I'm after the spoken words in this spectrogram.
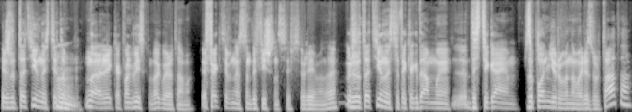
Результативность это, mm. ну, или как в английском, да, говорят там, effectiveness and efficiency все время, да. Результативность это когда мы э, достигаем запланированного результата,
